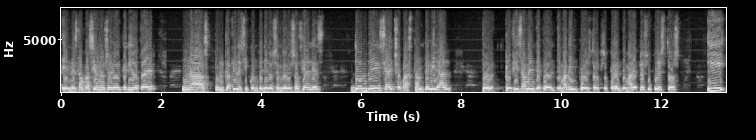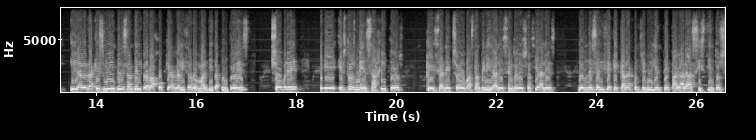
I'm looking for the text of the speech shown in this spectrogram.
en esta ocasión os he querido traer unas publicaciones y contenidos en redes sociales donde se ha hecho bastante viral por precisamente por el tema de impuestos, por el tema de presupuestos y, la verdad que es muy interesante el trabajo que ha realizado maldita.es sobre eh, estos mensajitos que se han hecho bastante virales en redes sociales donde se dice que cada contribuyente pagará 600,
